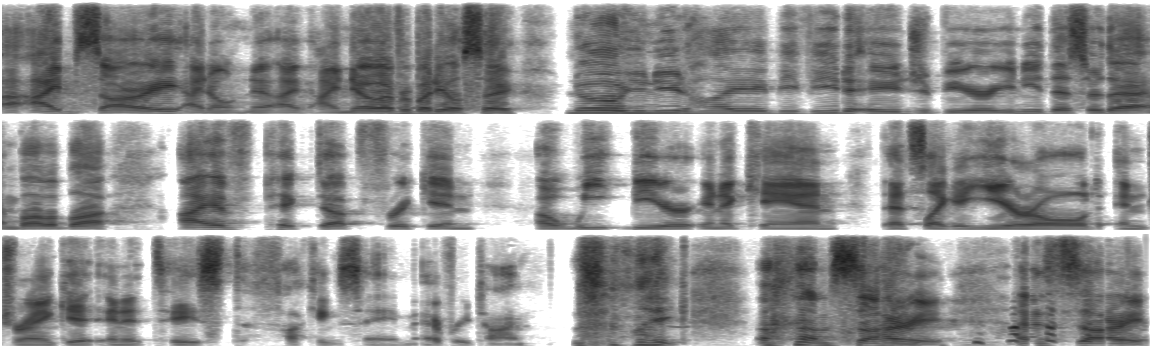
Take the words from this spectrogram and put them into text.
I, I'm sorry. I don't know. I, I know everybody will say, no, you need high ABV to age a beer. You need this or that, and blah, blah, blah. I have picked up freaking a wheat beer in a can that's like a year old and drank it, and it tastes the fucking same every time. like, I'm sorry. I'm sorry.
